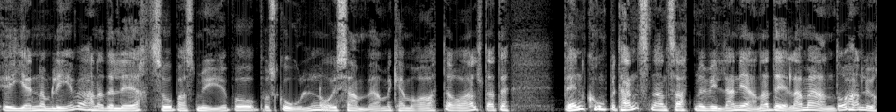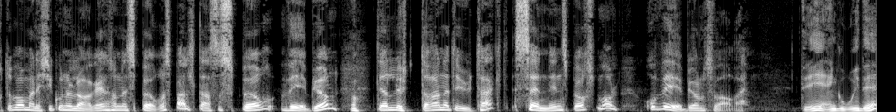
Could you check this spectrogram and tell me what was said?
eh, gjennom livet, han hadde lært såpass mye på, på skolen og i samvær med kamerater og alt, at det, den kompetansen han satt med, ville han gjerne dele med andre, og han lurte på om han ikke kunne lage en sånn spørrespalte, altså spør Vebjørn, der lytterne til utakt sender inn spørsmål, og Vebjørn svarer. det er en god idé.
